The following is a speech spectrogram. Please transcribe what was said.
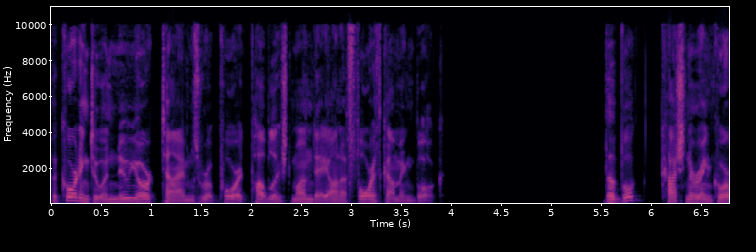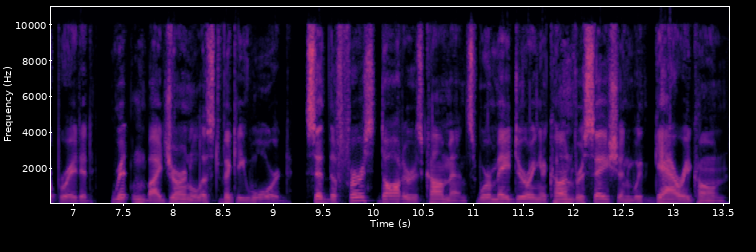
according to a New York Times report published Monday on a forthcoming book. The book, Kushner Incorporated, written by journalist Vicky Ward, said the first daughter's comments were made during a conversation with Gary Cohn,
